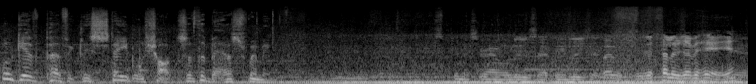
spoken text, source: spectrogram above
will give perfectly stable shots of the bear swimming. Spin us around, we'll lose that. We lose that. The fellow's over here, yeah?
